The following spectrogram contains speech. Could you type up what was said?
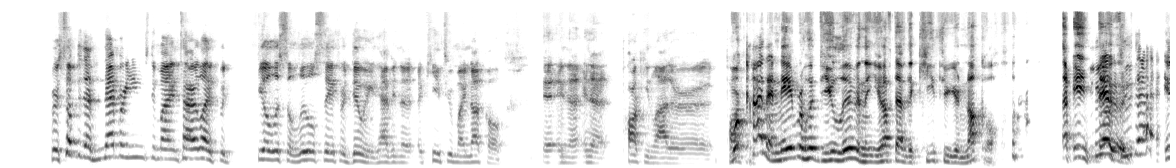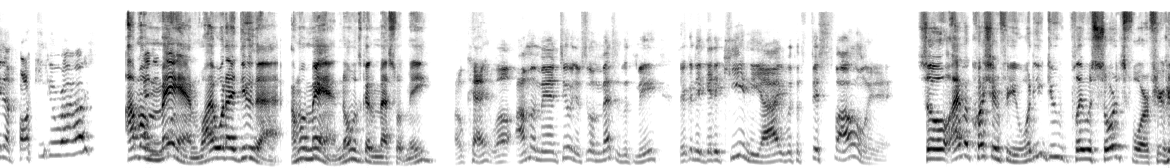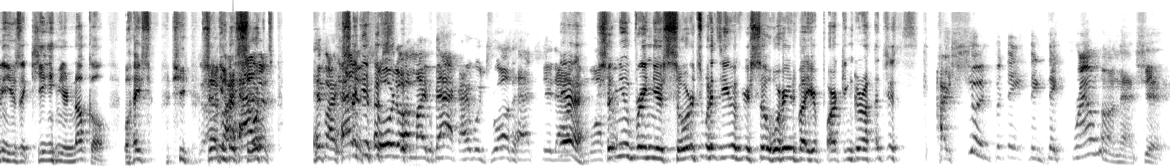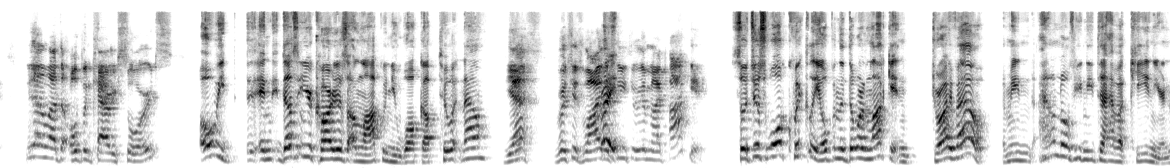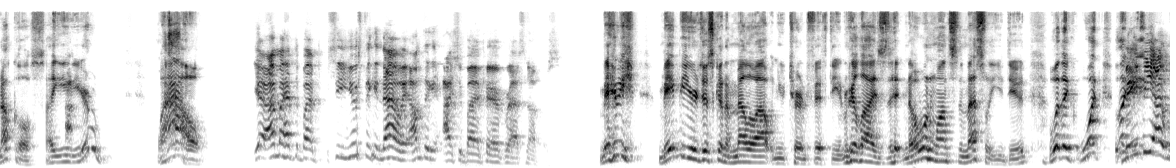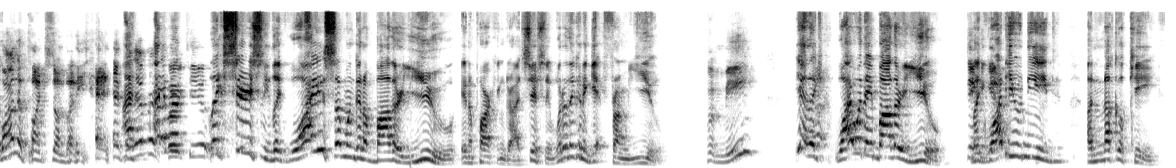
for something I've never used in my entire life, but feel this a little safer doing, having a, a key through my knuckle in a in a parking lot or what kind of neighborhood do you live in that you have to have the key through your knuckle? I mean, you dude, don't that in a parking garage. I'm a man. Why would I do that? I'm a man. No one's gonna mess with me. Okay, well, I'm a man too, and if someone messes with me, they're gonna get a key in the eye with a fist following it. So I have a question for you. What do you do play with swords for if you're going to use a key in your knuckle? Why shouldn't you have swords? If I had a sword on my back, I would draw that shit out. Yeah. Shouldn't you bring your swords with you if you're so worried about your parking garages? I should, but they they, they frown on that shit. You're not allowed to open carry swords. Oh, and doesn't your car just unlock when you walk up to it now? Yes, which is why right. the keys are in my pocket. So just walk quickly, open the door, and lock it, and drive out. I mean, I don't know if you need to have a key in your knuckles. I, you're wow. Yeah, I might have to buy. See, you're thinking that way. I'm thinking I should buy a pair of brass knuckles. Maybe, maybe you're just gonna mellow out when you turn 50 and realize that no one wants to mess with you, dude. What, like, what? Like, maybe I want to punch somebody. Has it ever to you? Like, seriously, like, why is someone gonna bother you in a parking garage? Seriously, what are they gonna get from you? From me? Yeah, like, uh, why would they bother you? Like, why do you need a knuckle key?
